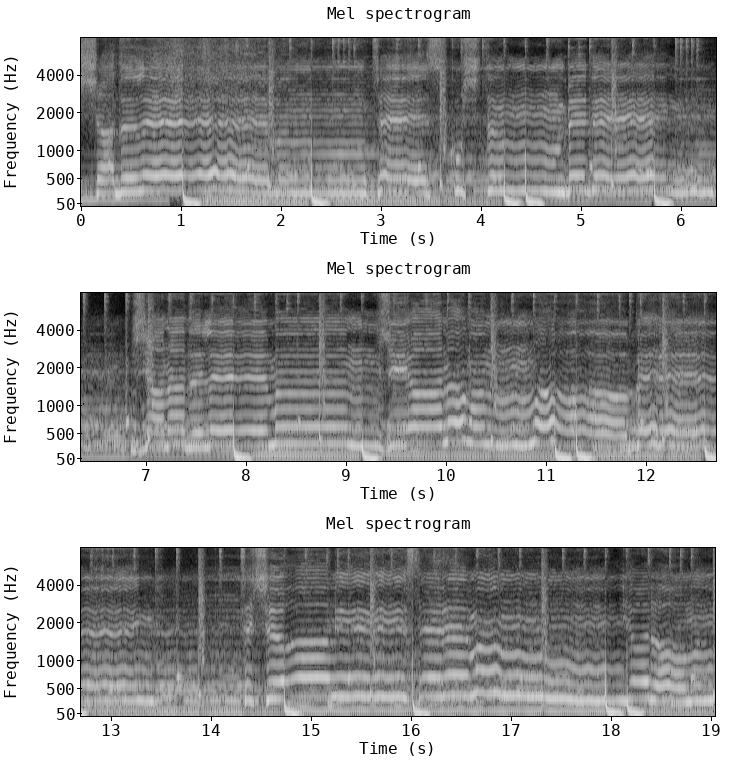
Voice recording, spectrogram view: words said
Şadılımın tez kuştum beden. Canadılımın cihanımın ma bereng Teçani seremin yaramın.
